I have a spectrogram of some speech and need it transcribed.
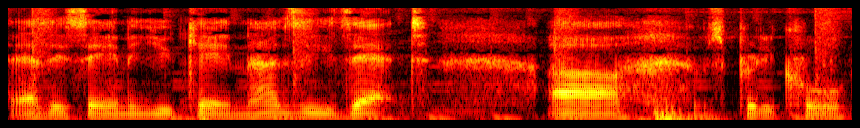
as they say in the UK, not Z Z. Uh, it was pretty cool.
